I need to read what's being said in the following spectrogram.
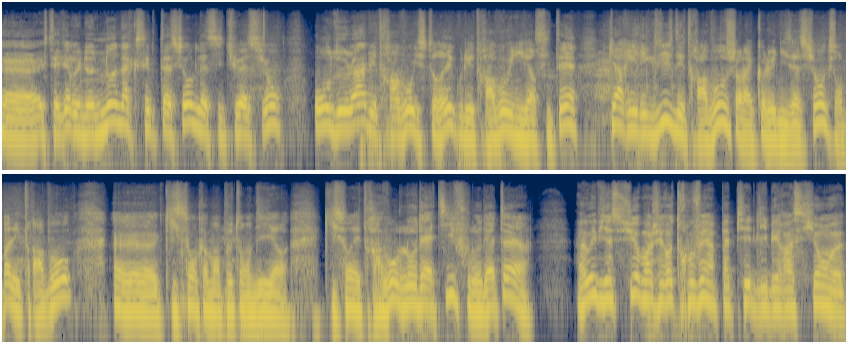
euh, c'est-à-dire une non-acceptation de la situation au-delà des travaux historiques ou des travaux universitaires, car il existe des travaux sur la colonisation qui ne sont pas des travaux euh, qui sont, comment peut-on dire, qui sont des travaux laudatifs ou laudateurs. Ah oui, bien sûr. Moi, j'ai retrouvé un papier de Libération euh,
